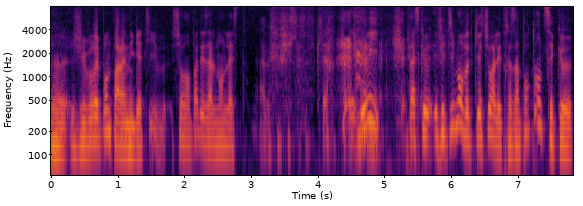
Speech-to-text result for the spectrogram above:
Euh, Je vais vous répondre par la négative, sûrement pas des Allemands de l'Est. Ah, c'est clair. mais oui, parce que effectivement, votre question elle est très importante, c'est que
